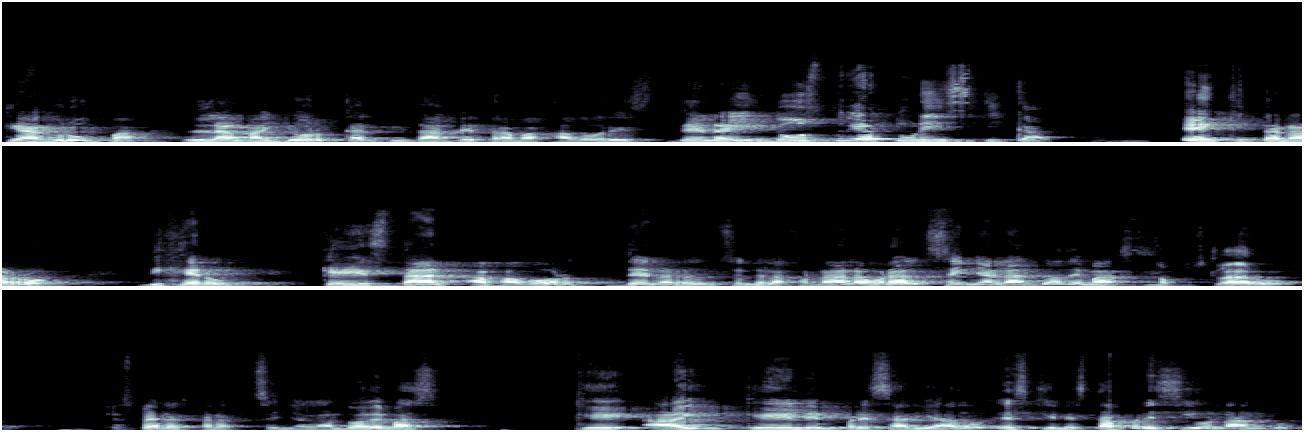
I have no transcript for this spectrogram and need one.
que agrupa la mayor cantidad de trabajadores de la industria turística en Quintana Roo, dijeron que están a favor de la reducción de la jornada laboral, señalando además, No, pues claro. espera, espera, señalando además que hay que el empresariado es quien está presionando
